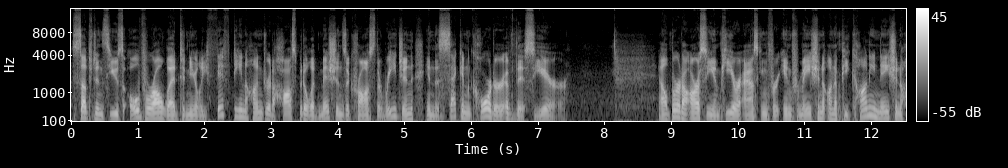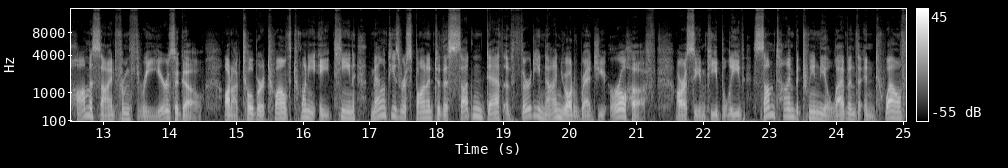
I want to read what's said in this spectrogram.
Substance use overall led to nearly 1,500 hospital admissions across the region in the second quarter of this year. Alberta RCMP are asking for information on a Piikani Nation homicide from three years ago. On October 12, 2018, Mounties responded to the sudden death of 39 year old Reggie Earlhoof. RCMP believe sometime between the 11th and 12th,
